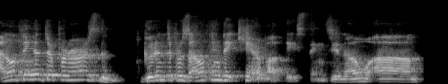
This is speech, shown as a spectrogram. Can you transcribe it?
I don't think entrepreneurs, the good entrepreneurs, I don't think they care about these things. You know, um,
